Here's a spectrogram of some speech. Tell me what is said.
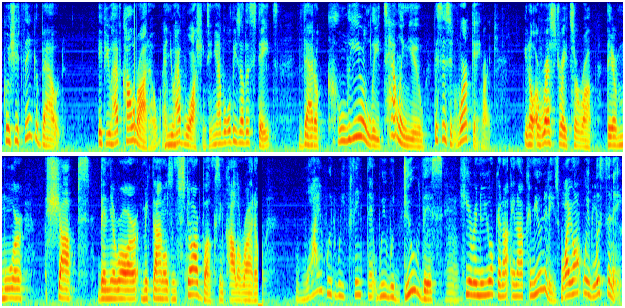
Because you think about if you have Colorado and Uh-huh. you have Washington, you have all these other states that are clearly telling you this isn't working. right. You know, arrest rates are up. There are more shops than there are McDonald's and Starbucks in Colorado. Why would we think that we would do this Hmm. here in New York in in our communities? Why aren't we listening?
